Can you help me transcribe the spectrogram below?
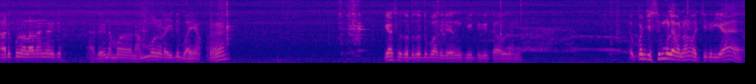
அடுப்பு நல்லா தாங்க இருக்குது அது நம்ம நம்மளோட இது பயம். ஆ? கேஸை தொட்டு தொட்டு பார்த்துக்க எதுவும் ஹீட்டு ஹீட் ஆகுதானே? கொஞ்சம் சிம்மில் வேணாலும் வச்சுக்கிறியா?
